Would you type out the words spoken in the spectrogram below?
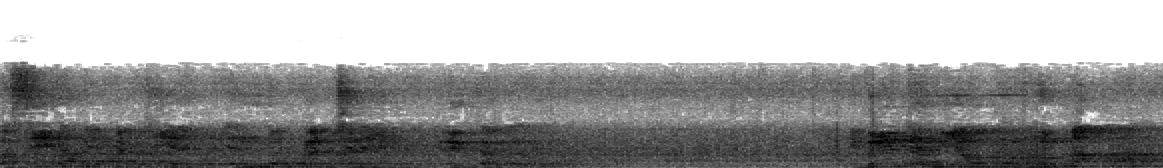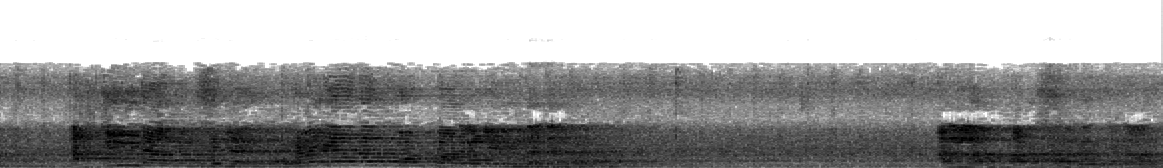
வசீலாவை பற்றிய எந்த பிரச்சனையும் இருக்கவில்லை. இப்ரீம் தன்மியாவுக்கு முன்னால் அகீதாவின் சில பிழையான கோட்பாடுகள் இருந்தன. அல்லாஹ் அரசு இருக்கிறான்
